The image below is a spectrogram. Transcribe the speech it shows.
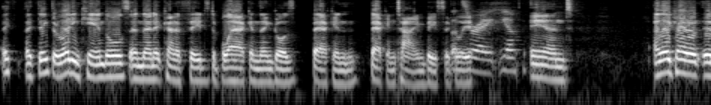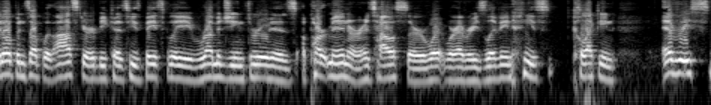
I th- I think they're lighting candles, and then it kind of fades to black, and then goes back in back in time basically That's right. Yep. and I like how it, opens up with Oskar because he's basically rummaging through his apartment or his house or wh- wherever he's living. And he's collecting every s-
